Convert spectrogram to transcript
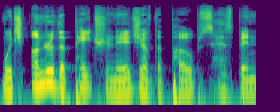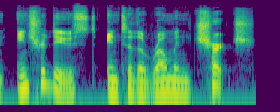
which, under the patronage of the popes, has been introduced into the Roman Church.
